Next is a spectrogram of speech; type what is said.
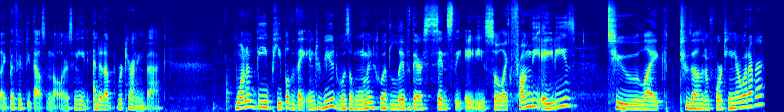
like the fifty thousand dollars, and he ended up returning back. One of the people that they interviewed was a woman who had lived there since the 80s, so like from the 80s to like 2014 or whatever.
